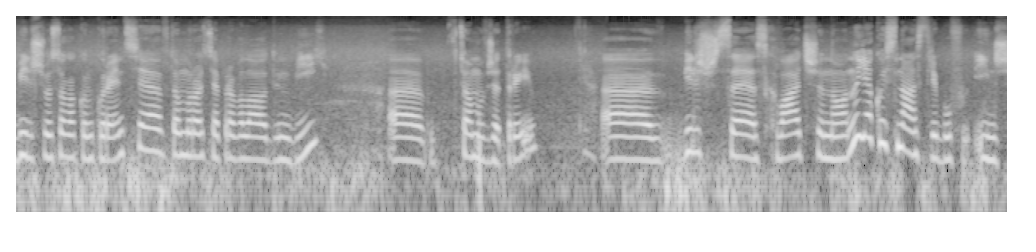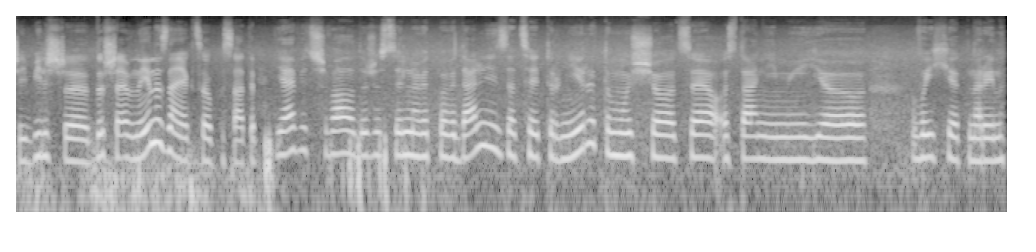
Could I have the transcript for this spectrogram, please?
більш висока конкуренція. В тому році я провела один бій, е, в цьому вже три. Більш все схвачено. Ну, якось настрій був інший, більш душевний. Я не знаю, як це описати. Я відчувала дуже сильну відповідальність за цей турнір, тому що це останній мій вихід на ринг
